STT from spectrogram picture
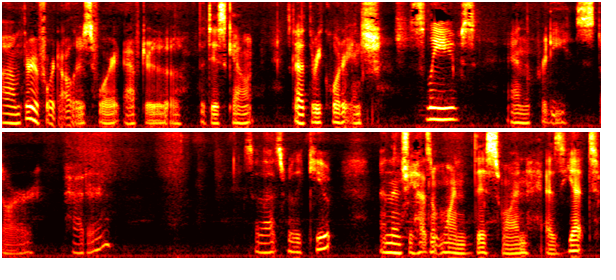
um, three or four dollars for it after the, the discount. It's got a three quarter inch sleeves and the pretty star pattern. So that's really cute. And then she hasn't worn this one as yet,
